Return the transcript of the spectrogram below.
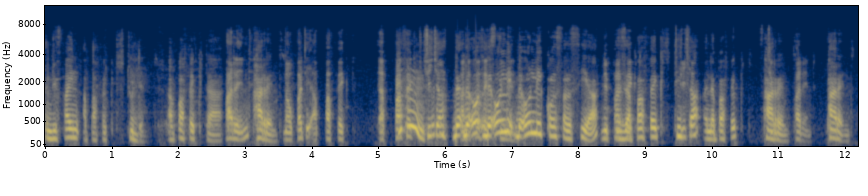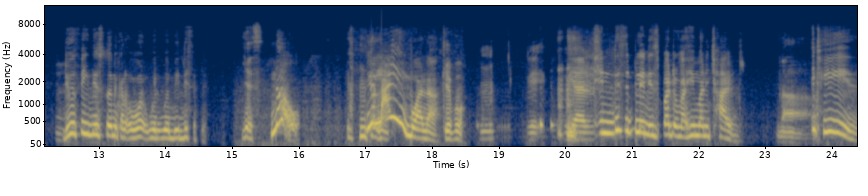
and you find a perfect student a perfect uh, parent. parent. Na upate a perfect a perfect mm -hmm. teacher the, and the, a perfect the only student. the only constance here is a perfect teacher, teacher, and a perfect parent. parent. Parent. Yeah. do you think this student can will, will, will be disciplined? Yes. No. You're lying bwana. Kevo Mm. we, we are indiscipline is part of a human child na it is.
